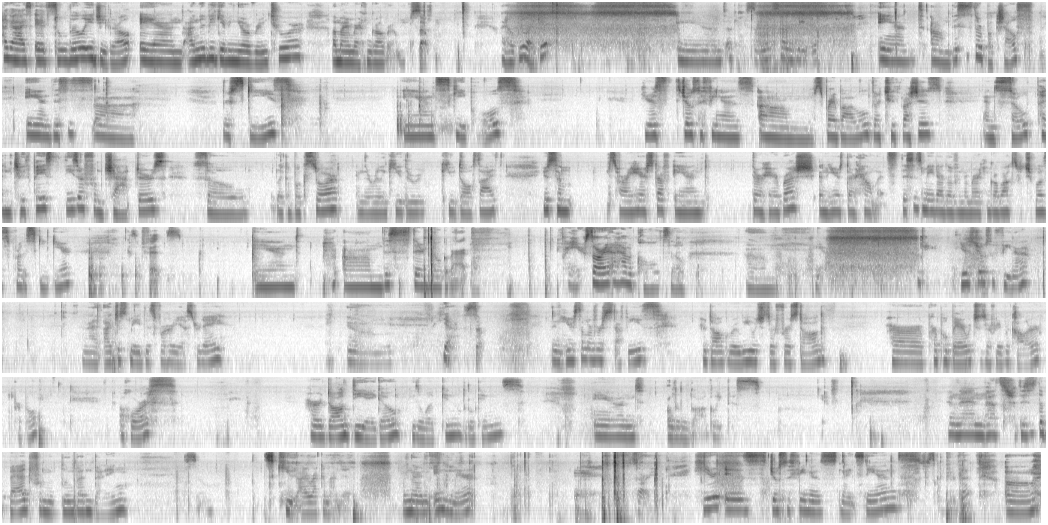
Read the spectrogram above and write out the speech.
Hi guys, it's Lil AG Girl, and I'm to be giving you a room tour of my American Girl room. So, I hope you like it. And, okay, so let's start here. And, um, this is their bookshelf. And this is, uh, their skis. And ski poles. Here's Josephina's, um, spray bottle, their toothbrushes, and soap and toothpaste. These are from Chapters, so like a bookstore, and they're really cute. They're cute doll size. Here's some, sorry, hair stuff and their hairbrush, and here's their helmets. This is made out of an American Girl box, which was for the ski gear because it fits. And um, this is their yoga mat right here. Sorry, I have a cold, so um, yeah. Okay, here's Josephina. I, I just made this for her yesterday. Um, yeah, so. Then here's some of her stuffies. Her dog Ruby, which is her first dog. Her purple bear, which is her favorite color, purple. A horse. Her dog Diego, he's a Webkin, Littlekins. And a little dog like this. And then that's this is the bed from the Bloom Bed Bedding. So it's cute. I recommend it. And then in here, sorry, here is Josephina's nightstand. Just gonna move that. Um,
